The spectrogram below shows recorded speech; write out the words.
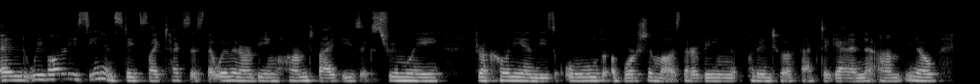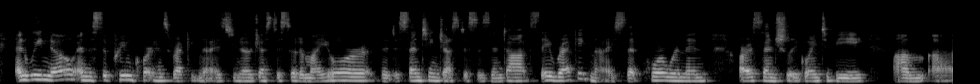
and we've already seen in states like Texas that women are being harmed by these extremely draconian, these old abortion laws that are being put into effect again. Um, you know, and we know, and the Supreme Court has recognized, you know, Justice Sotomayor, the dissenting justices in Dobbs, they recognize that poor women are essentially going to be um, uh,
